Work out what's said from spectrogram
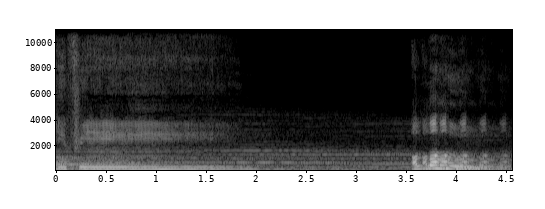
الخائفين Allah'ım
